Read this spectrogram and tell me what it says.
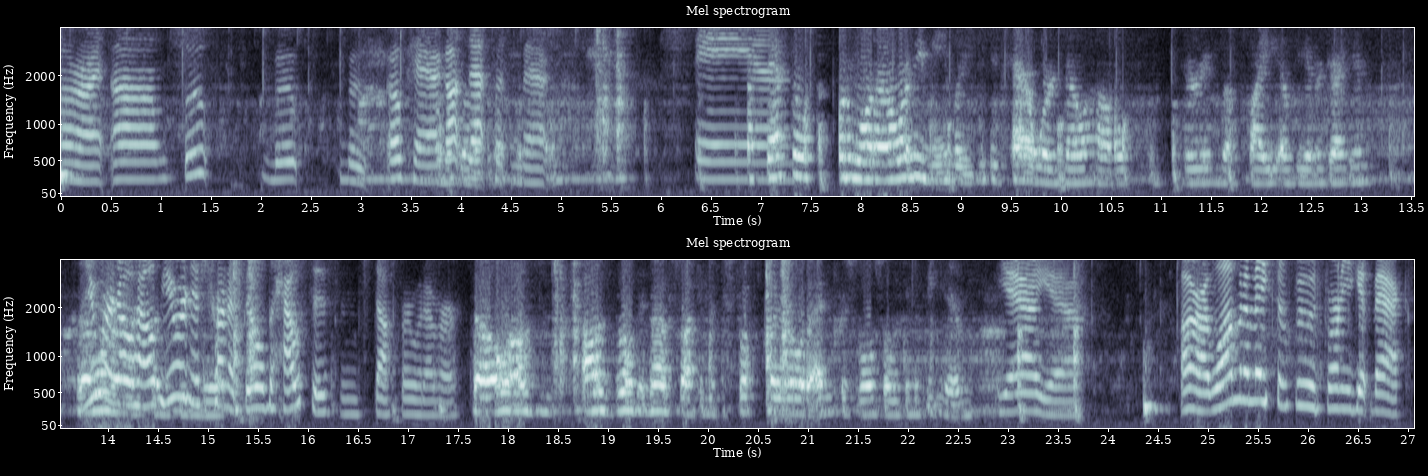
Alright, um, boop, boop, boop. Okay, I got that put back. And... That's still water. I want to be mean, but you can kind of word no how during the fight of the Ender Dragon. You were no help. You were just trying to build houses and stuff or whatever. No, I was, I was building up so I can destroy the ender Crystal so we can defeat him. Yeah, yeah. Alright, well, I'm going to make some food for when you get back.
